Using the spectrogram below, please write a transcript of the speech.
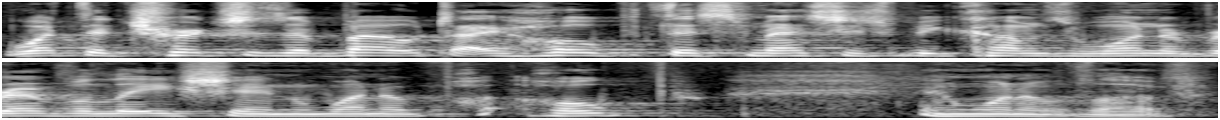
what the church is about, I hope this message becomes one of revelation, one of hope, and one of love.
